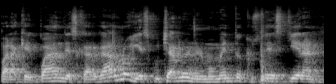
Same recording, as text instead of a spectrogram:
para que puedan descargarlo y escucharlo en el momento que ustedes quieran.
